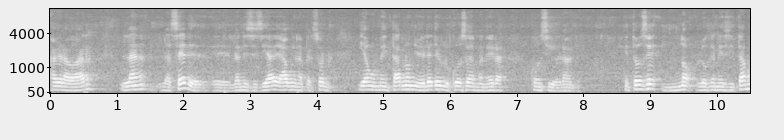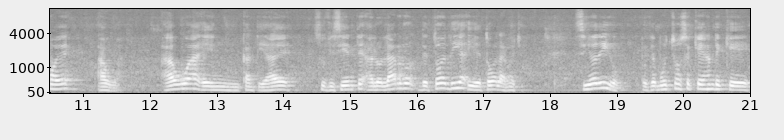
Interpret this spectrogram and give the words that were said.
agravar la, sed, eh, la necesidad de agua en la persona y aumentar los niveles de glucosa de manera considerable. Entonces, no, lo que necesitamos es agua. Agua en cantidades suficientes a lo largo de todo el día y de toda la noche. Si yo digo, porque muchos se quejan de que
